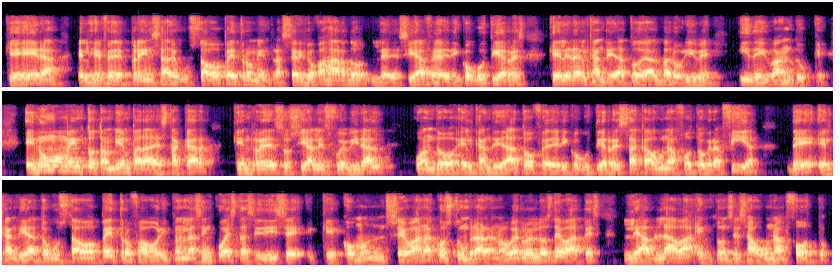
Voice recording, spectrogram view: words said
que era el jefe de prensa de Gustavo Petro, mientras Sergio Fajardo le decía a Federico Gutiérrez que él era el candidato de Álvaro Uribe y de Iván Duque. En un momento también para destacar que en redes sociales fue viral cuando el candidato Federico Gutiérrez saca una fotografía del candidato Gustavo Petro, favorito en las encuestas, y dice que como se van a acostumbrar a no verlo en los debates, le hablaba entonces a una foto.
